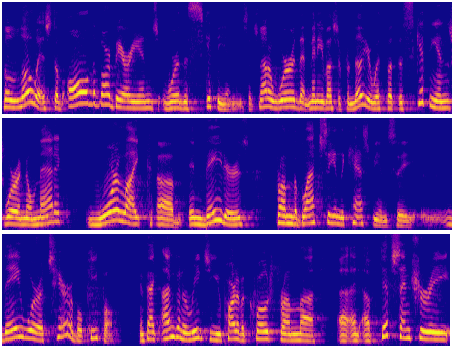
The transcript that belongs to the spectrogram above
The lowest of all the barbarians were the Scythians. It's not a word that many of us are familiar with, but the Scythians were a nomadic, warlike uh, invaders from the Black Sea and the Caspian Sea. They were a terrible people. In fact, I'm going to read to you part of a quote from uh, uh, an, a fifth century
